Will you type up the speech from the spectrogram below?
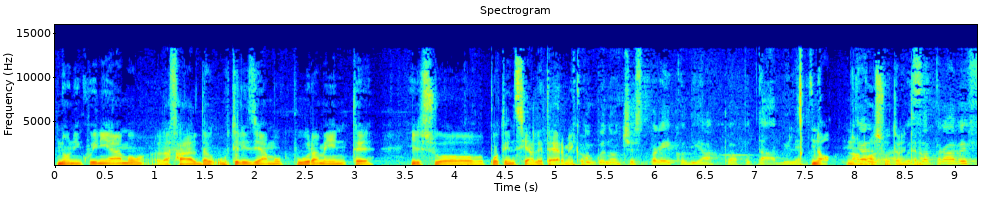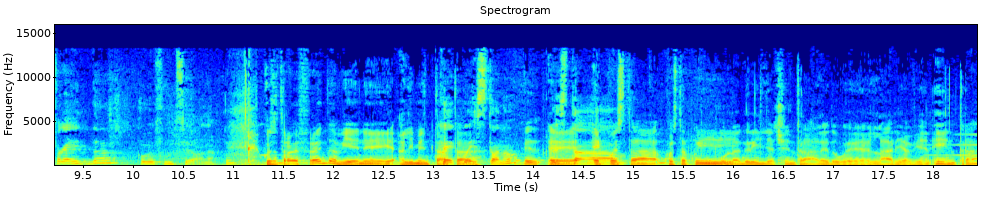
non inquiniamo la falda, utilizziamo puramente il suo potenziale termico. Dunque non c'è spreco di acqua potabile. No, no, no allora, assolutamente questa no. trave fredda come funziona? Questa trave fredda viene alimentata... Che è questa, no? È, questa... è questa, questa, qui con la griglia centrale dove l'aria viene, entra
